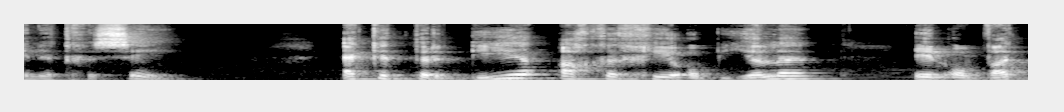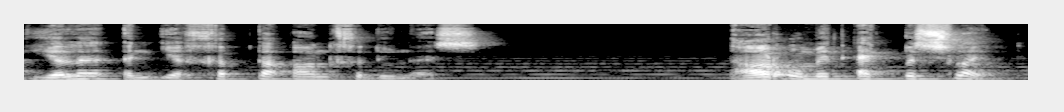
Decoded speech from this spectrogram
en het gesê: Ek het terdee ag gegee op julle en op wat julle in Egipte aangedoen is. Daarom het ek besluit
